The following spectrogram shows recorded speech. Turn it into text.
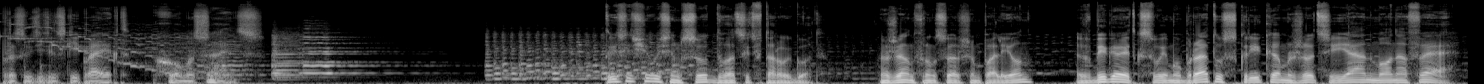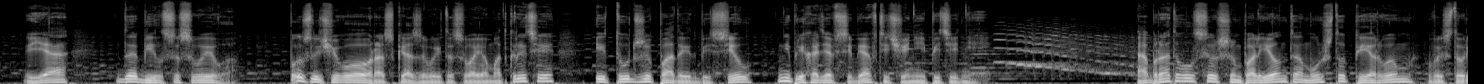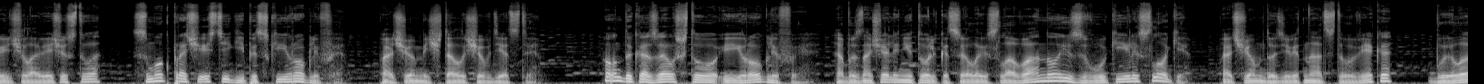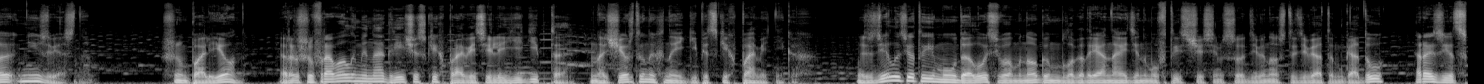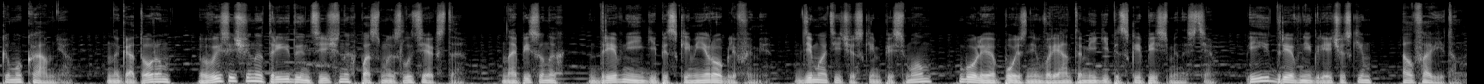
Просветительский проект Homo Science. 1822 год. Жан-Франсуа Шампальон вбегает к своему брату с криком «Жотиян Монафе!» «Я добился своего», после чего рассказывает о своем открытии и тут же падает без сил, не приходя в себя в течение пяти дней. Обрадовался Шампальон тому, что первым в истории человечества смог прочесть египетские иероглифы, о чем мечтал еще в детстве. Он доказал, что иероглифы обозначали не только целые слова, но и звуки или слоги, о чем до XIX века было неизвестно. Шампальон расшифровал имена греческих правителей Египта, начертанных на египетских памятниках. Сделать это ему удалось во многом благодаря найденному в 1799 году розетскому камню, на котором высечено три идентичных по смыслу текста, написанных древнеегипетскими иероглифами, дематическим письмом, более поздним вариантом египетской письменности, и древнегреческим алфавитом.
